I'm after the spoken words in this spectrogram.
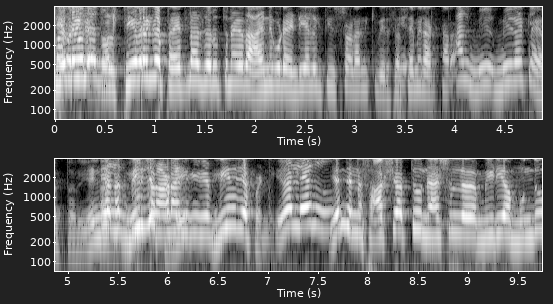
తీవ్రంగా లేదు. వాళ్ళు తీవ్రంగా ప్రయత్నాలు జరుగుతున్నాయి కదా ఆయన కూడా ఎన్డీఏలోకి తీసుకురావడానికి మీరు సస్య మీరు అంటున్నారా అది మీరు ఎట్లా చెప్తారు ఇండియాలో మీరు చెప్పండి లేదు నిన్న సాక్షాత్తు నేషనల్ మీడియా ముందు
